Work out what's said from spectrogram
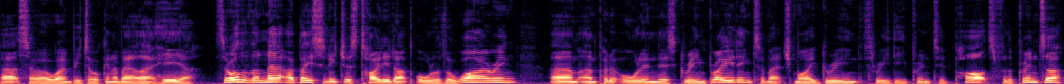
uh, so I won't be talking about that here. So other than that, I basically just tidied up all of the wiring, um, and put it all in this green braiding to match my green 3D printed parts for the printer.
